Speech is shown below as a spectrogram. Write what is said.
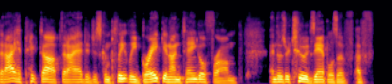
that I had picked up that I had to just completely break and untangle from. And those are two examples of, of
